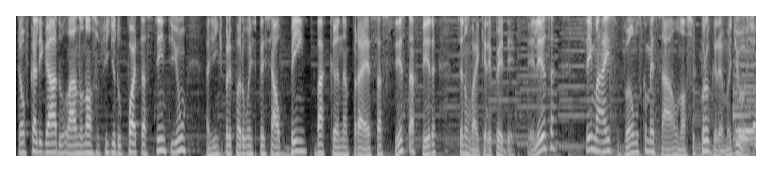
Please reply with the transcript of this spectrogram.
Então fica ligado lá no nosso feed do Porta 101, a gente preparou um especial bem bacana para essa sexta-feira, você não vai querer perder, beleza? Sem mais, vamos começar o nosso programa de hoje.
